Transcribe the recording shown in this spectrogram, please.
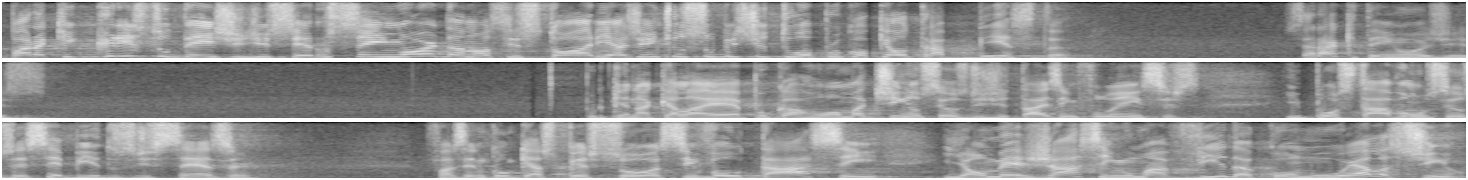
para que Cristo deixe de ser o Senhor da nossa história e a gente o substitua por qualquer outra besta. Será que tem hoje isso? Porque naquela época Roma tinha os seus digitais influencers e postavam os seus recebidos de César fazendo com que as pessoas se voltassem e almejassem uma vida como elas tinham.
